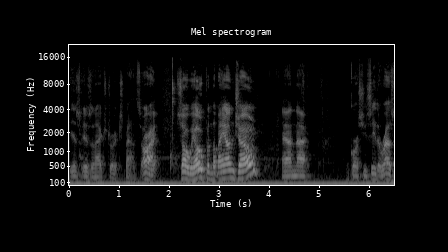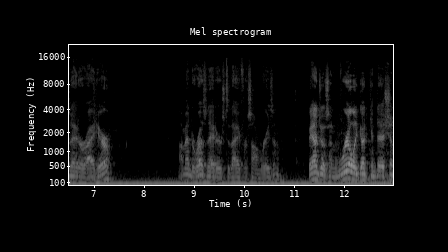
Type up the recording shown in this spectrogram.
is, is an extra expense. All right, so we open the banjo, and uh, of course, you see the resonator right here. I'm into resonators today for some reason. Banjo's in really good condition,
